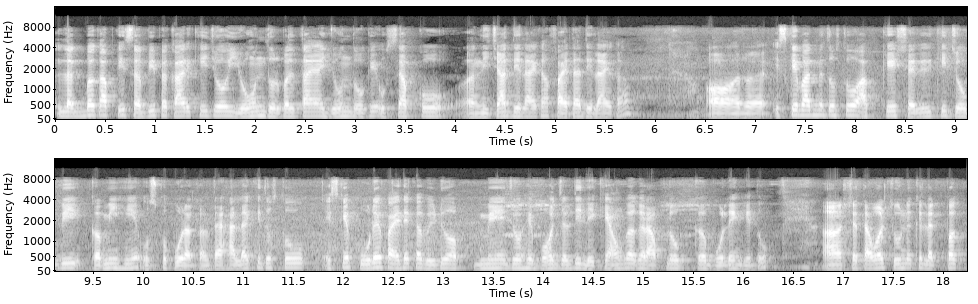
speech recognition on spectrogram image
लगभग आपकी सभी प्रकार की जो यौन दुर्बलता या यौन दोगे, उससे आपको निजात दिलाएगा, फ़ायदा दिलाएगा। और इसके बाद में दोस्तों, आपके शरीर की जो भी कमी है, उसको पूरा करता है। हालाँकि दोस्तों, इसके पूरे फ़ायदे का वीडियो आप में जो है बहुत जल्दी लेके आऊँगा, अगर आप लोग बोलेंगे तो। शतावर चूर्ण के लगभग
